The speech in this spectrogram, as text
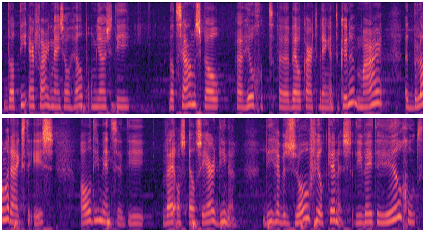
Dat die ervaring mij zal helpen om juist die, dat samenspel uh, heel goed uh, bij elkaar te brengen en te kunnen. Maar het belangrijkste is, al die mensen die wij als LCR dienen die hebben zoveel kennis. Die weten heel goed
